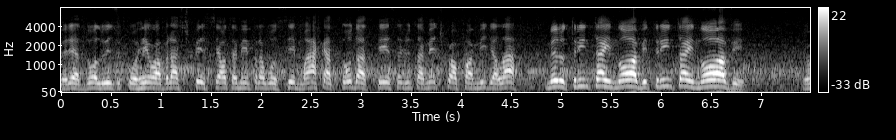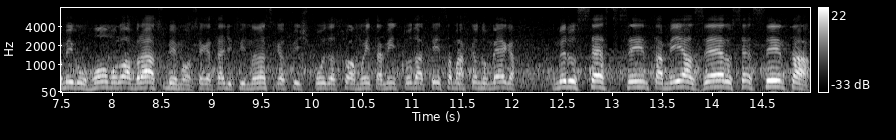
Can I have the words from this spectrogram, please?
Vereador Luiz Correia, um abraço especial também para você. Marca toda a terça, juntamente com a família lá. Número 39, 39. Meu amigo Rômulo, um abraço, meu irmão. Secretário de Finanças, que é a sua esposa, a sua mãe também, toda a terça marcando Mega. Número 60, 60, 60.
